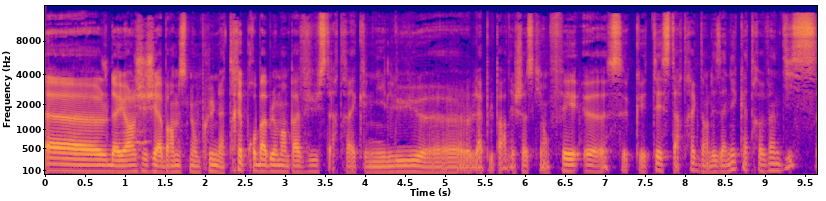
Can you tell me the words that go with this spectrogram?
Euh, D'ailleurs, Gigi Abrams non plus n'a très probablement pas vu Star Trek ni lu euh, la plupart des choses qui ont fait euh, ce qu'était Star Trek dans les années 90.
